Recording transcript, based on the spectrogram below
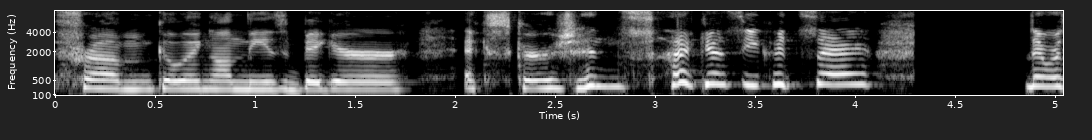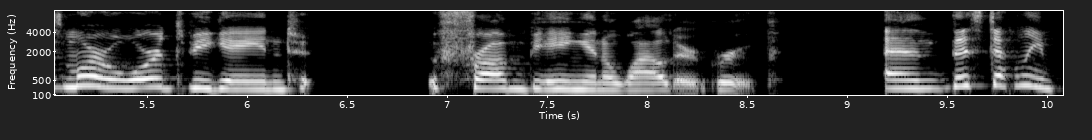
from going on these bigger excursions i guess you could say there was more reward to be gained from being in a wilder group and this definitely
